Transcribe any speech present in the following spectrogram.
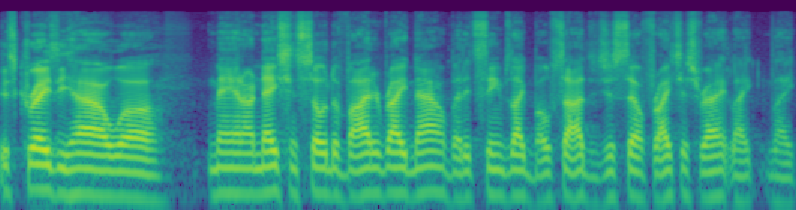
It's crazy how. Uh, man, our nation's so divided right now, but it seems like both sides are just self-righteous, right? Like, like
